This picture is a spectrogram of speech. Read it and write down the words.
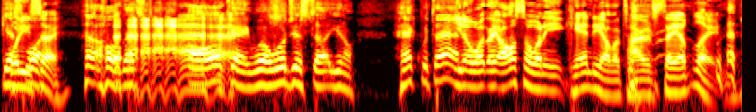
guess What do you what? say? oh, that's oh, okay. Well, we'll just uh, you know, heck with that. You know what? They also want to eat candy all the time and stay up late. yeah,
